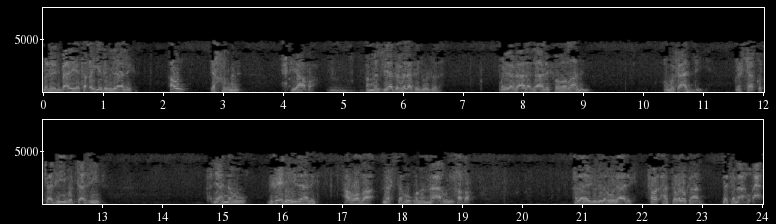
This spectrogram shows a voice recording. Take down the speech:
بل يجب عليه يتقيد بذلك أو يخفض منه احتياطا. أما الزيادة فلا تجوز له. وإذا فعل ذلك فهو ظالم ومتعدي ويستحق التأديب والتعزير لأنه بفعله ذلك عرض نفسه ومن معه للخطر. فلا يجوز له ذلك حتى ولو كان ليس معه أحد.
